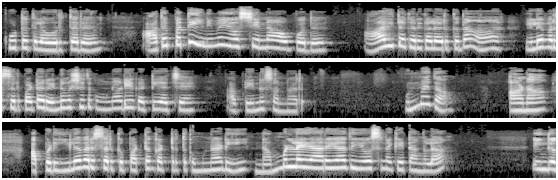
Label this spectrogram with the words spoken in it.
கூட்டத்தில் ஒருத்தர் அதை பற்றி இனிமேல் யோசிச்சு என்ன ஆக போகுது? ஆதித்த கரிகாலருக்கு தான் இளவரசர் பட்டம் ரெண்டு வருஷத்துக்கு முன்னாடியே கட்டியாச்சே அப்படின்னு சொன்னார். உண்மைதான். ஆனால் அப்படி இளவரசருக்கு பட்டம் கட்டுறதுக்கு முன்னாடி நம்மள யாரையாவது யோசனை கேட்டாங்களா? இங்கே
